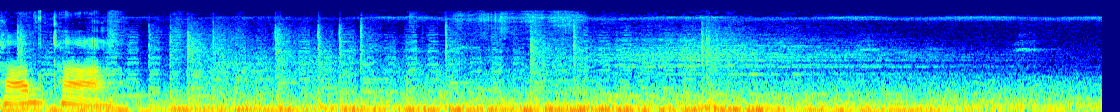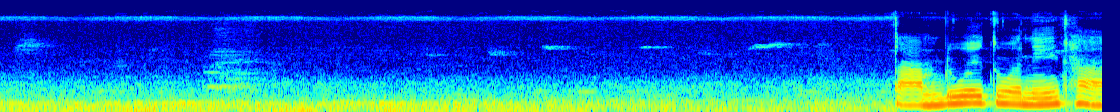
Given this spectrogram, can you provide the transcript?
ชัดๆค่ะ ตามด้วยตัวนี้ค่ะ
